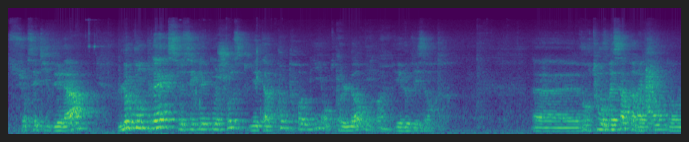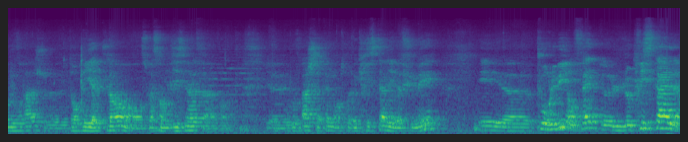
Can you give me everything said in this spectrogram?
sur cette idée-là. Le complexe, c'est quelque chose qui est un compromis entre l'ordre et le désordre. Euh, vous retrouverez ça par exemple dans l'ouvrage d'Henri Atlan en 79. Hein, euh, l'ouvrage s'appelle Entre le cristal et la fumée. Et euh, pour lui, en fait, le cristal,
